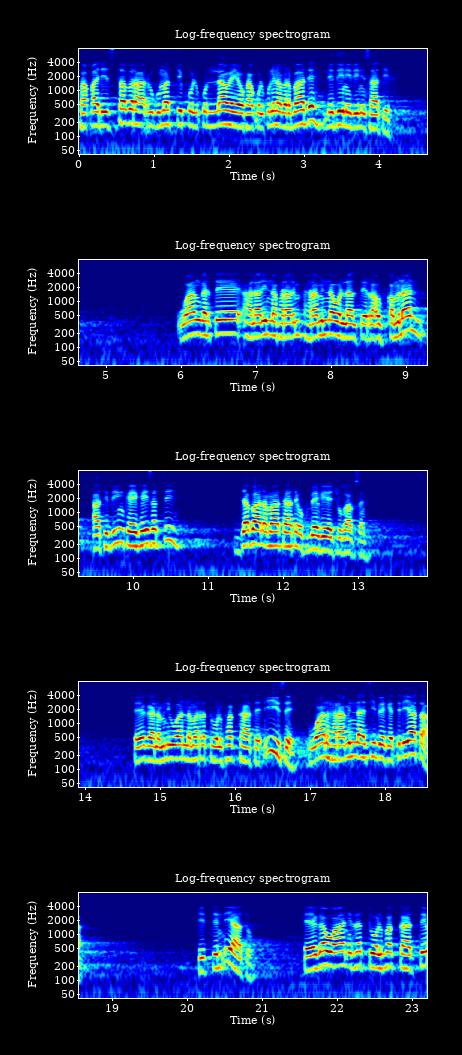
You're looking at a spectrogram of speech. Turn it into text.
faqad istabra'a dhugumatti qulqullaawe yookaa qulqullina barbaade lidiinii diin isaatiif. Waan gartee halaalinnaaf haraaminna wallaalte irraa uf qabnaan ati diin kee keeysatti jabaa namaa taate uf beeke jechuu gaafsan. Eegaa namni waan namarratti wal fakkaate dhiise waan haraaminaa isii beeketti dhiyaata? Ittiin dhiyaatu. Eega waan irratti wal fakkaattee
